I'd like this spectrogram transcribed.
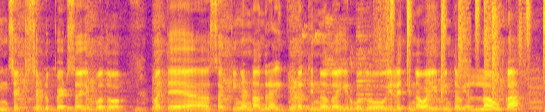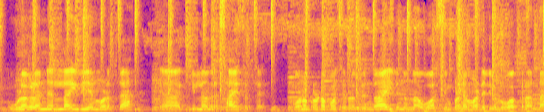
ಇನ್ಸೆಕ್ಟಿಸೈಡ್ ಪೆಟ್ಸ್ ಆಗಿರ್ಬೋದು, ಮತ್ತು ಸಕ್ಕಿಂಗ್ ಅಂಡ ಅಂದರೆ ಗಿಡ ತಿನ್ನೋದಾಗಿರ್ಬೋದು, ಎಲೆ ತಿನ್ನೋವಾಗಿರ್ಬೋದು ಇಂಥವು ಎಲ್ಲವಕ್ಕ ಹುಳಗಳನ್ನೆಲ್ಲ ಇದು ಏನು ಮಾಡುತ್ತೆ ಕಿಲ್ ಅಂದರೆ ಸಾಯಿಸುತ್ತೆ. ಮೊನೊಕ್ರೋಟೋಪಾಸ್ ಇರೋದ್ರಿಂದ ಇದನ್ನು ನಾವು ಸಿಂಪಡಣೆ ಮಾಡಿದ್ದೀವಿ ನುವಾಕ್ರನ್ನ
